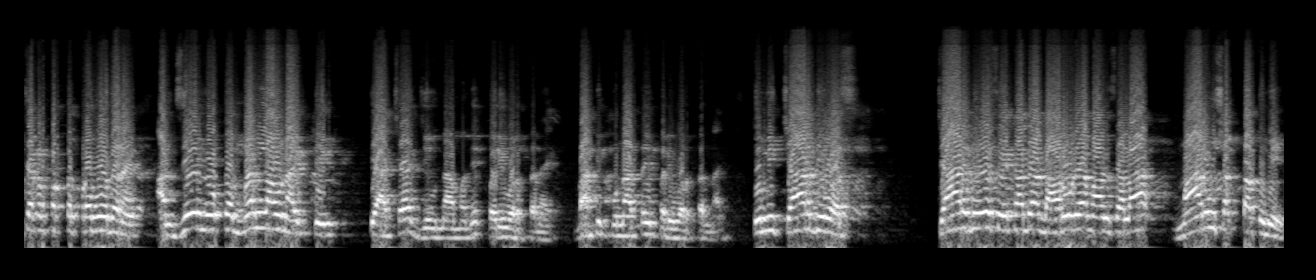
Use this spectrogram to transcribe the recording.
त्याच्याकडे फक्त प्रबोधन आहे. आणि जे लोक मन लावून ऐकतील त्याच्या जीवनामध्ये परिवर्तन आहे. बाकी कुणाचंही परिवर्तन नाही. तुम्ही चार दिवस चार दिवस एखाद्या दारुड्या माणसाला मारू शकता तुम्ही.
